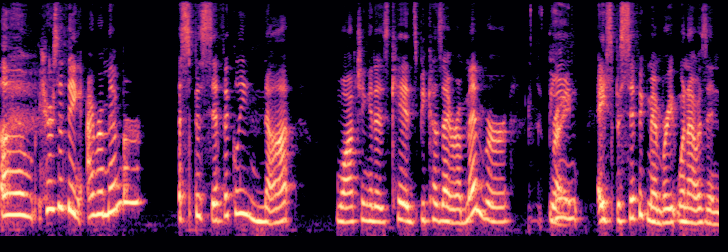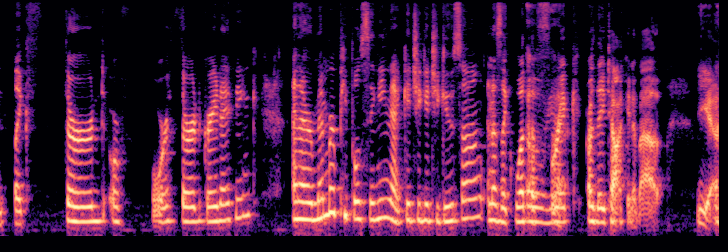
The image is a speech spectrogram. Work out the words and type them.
Um, here's the thing. I remember specifically not watching it as kids because I remember Right. being a specific memory when I was in like third or fourth, third grade, I think. And I remember people singing that Gitchee Gitchee Goo song, and I was like, "What the Oh, yeah. frick are they talking about?" Yeah,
